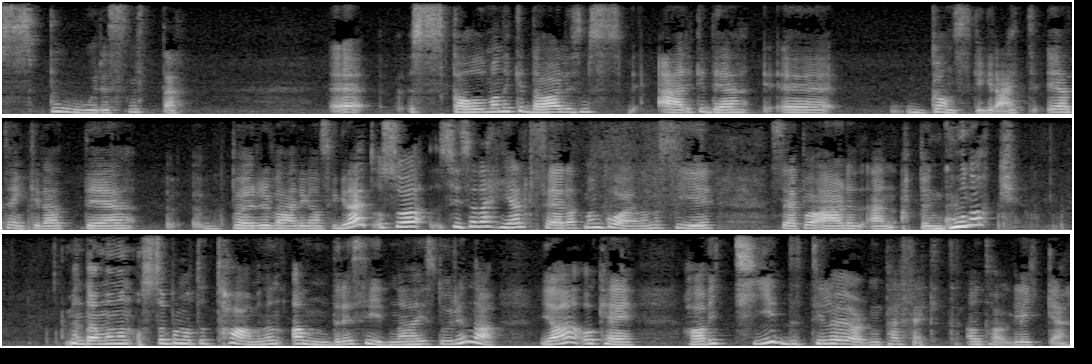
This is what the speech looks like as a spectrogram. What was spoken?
spore smitte. Uh, skal man ikke da liksom Er ikke det uh, ganske greit? Jeg tenker at det bør være ganske greit. Og så syns jeg det er helt fair at man går gjennom og sier se på er den appen god nok. Men da må man også på en måte ta med den andre siden av historien. da. Ja, OK, har vi tid til å gjøre den perfekt? Antagelig ikke.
